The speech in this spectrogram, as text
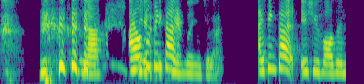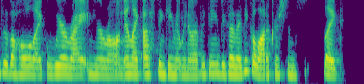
yeah. I also Yeah, think I that really answer that I think that issue falls into the whole like we're right and you're wrong and like us thinking that we know everything because I think a lot of Christians like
